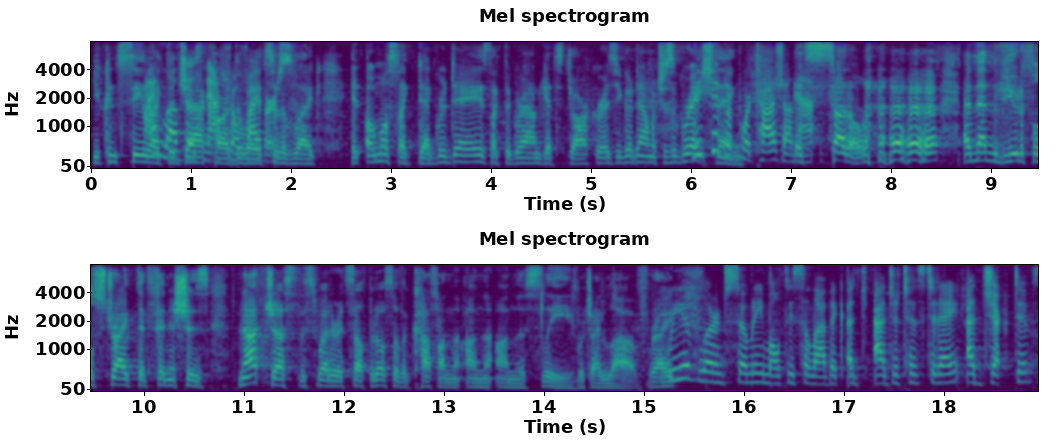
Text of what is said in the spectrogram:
you can see like the jacquard, the way it's sort of like it almost like degrades, like the ground gets darker as you go down, which is a great thing. We should thing. reportage on it's that. subtle. and then the beautiful stripe that finishes not just the sweater itself, but also the cuff on the on the on the sleeve, which I love, right? We have learned so many multisyllabic ad- adjectives today, adjectives.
